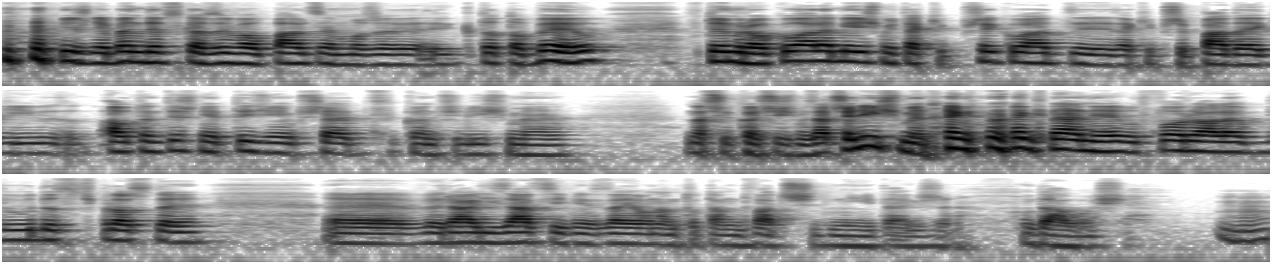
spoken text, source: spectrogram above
Już nie będę wskazywał palcem może kto to był w tym roku, ale mieliśmy taki przykład, y, taki przypadek i autentycznie tydzień przed kończyliśmy, znaczy kończyliśmy, zaczęliśmy nagranie utworu, ale był dosyć prosty w realizacji, więc zajęło nam to tam 2-3 dni, także udało się. Mhm.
